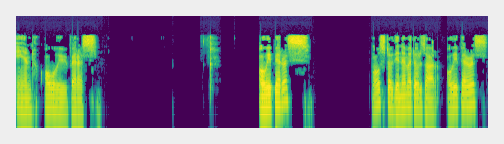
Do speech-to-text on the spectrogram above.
and ovoviviparous. Oviparous. Most of the nematodes are oviparous.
